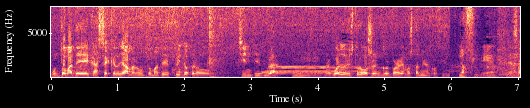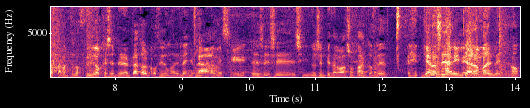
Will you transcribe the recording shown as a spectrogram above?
un tomate casés que lo llaman, un tomate frito, pero sin triturar. ¿De acuerdo? Y esto luego se lo incorporaremos también al cocido. Los fideos, claro. Exactamente, los fideos que es el primer plato del cocido madrileño. Claro que sí. Es- si no se empieza con la sopa, entonces Ya no es madrileño. ya no es madrileño, ¿no?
